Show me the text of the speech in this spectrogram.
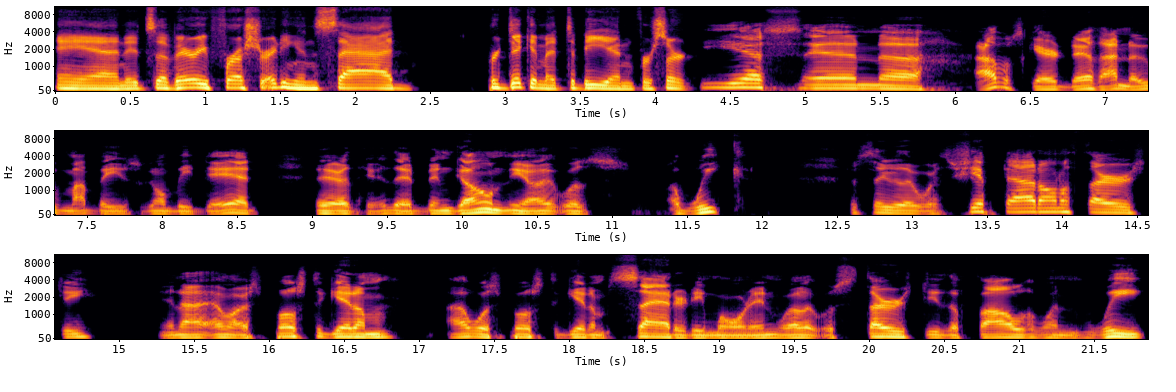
and it's a very frustrating and sad predicament to be in for certain Yes, and uh, I was scared to death. I knew my bees were going to be dead. They're, they they'd been gone. You know, it was a week. Let's see, they were shipped out on a Thursday, and I, I was supposed to get them. I was supposed to get them Saturday morning. Well, it was Thursday the following week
